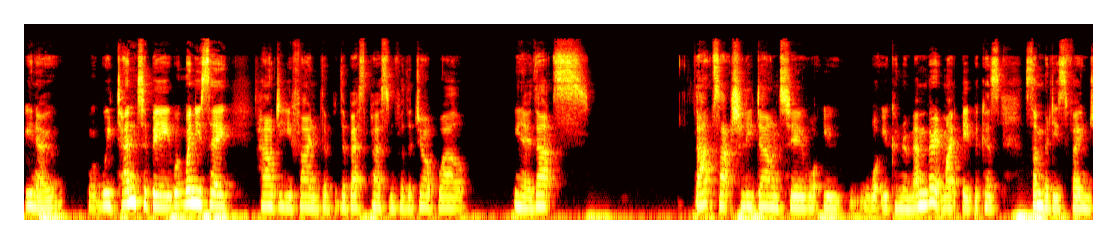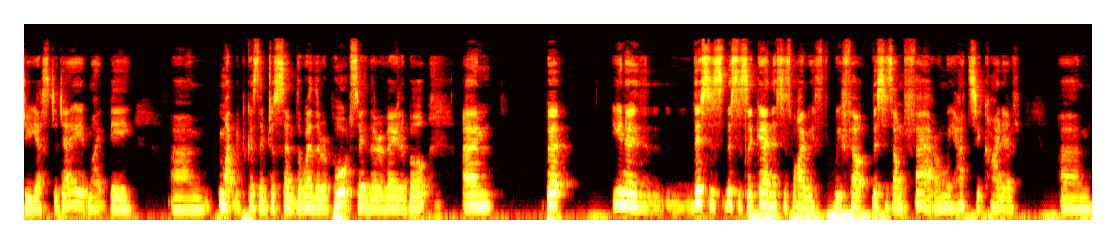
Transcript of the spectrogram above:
you know, we tend to be when you say how do you find the, the best person for the job? Well you know that's that's actually down to what you what you can remember. It might be because somebody's phoned you yesterday. It might be um, might be because they've just sent the weather report say they're available. Um, but you know this is this is again this is why we we felt this is unfair and we had to kind of um,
